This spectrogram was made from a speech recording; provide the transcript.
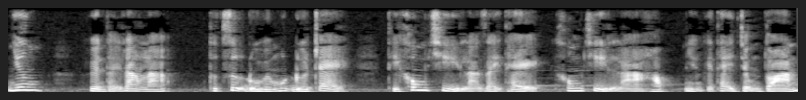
Nhưng huyền thấy rằng là thực sự đối với một đứa trẻ thì không chỉ là dạy thẻ, không chỉ là học những cái thẻ chấm toán,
